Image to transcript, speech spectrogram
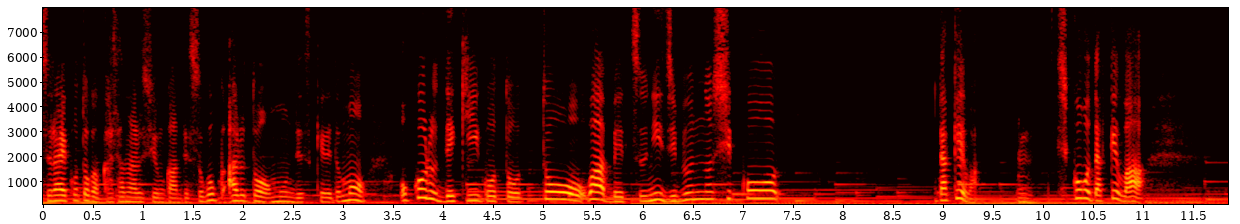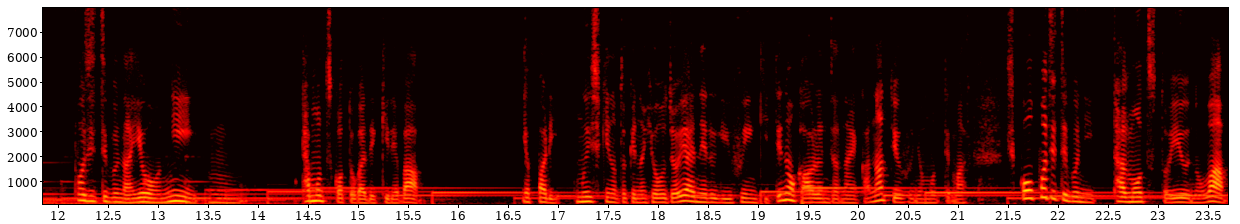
辛いことが重なる瞬間ってすごくあるとは思うんですけれども起こる出来事とは別に自分の思考だけは、うん、思考だけはポジティブなように、うん、保つことができればやっぱり無意識の時の表情やエネルギー雰囲気っていうのは変わるんじゃないかなというふうに思ってます。思考ポジティブに保つというのは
